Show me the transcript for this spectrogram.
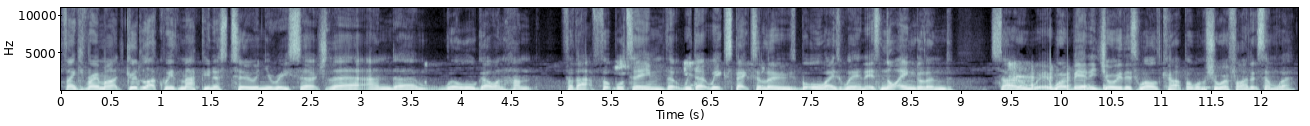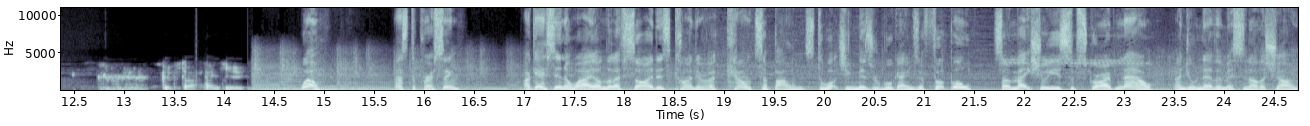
thank you very much. Good luck with Mappiness 2 and your research there, and um, we'll all go on hunt for that football team that we don't we expect to lose but always win. It's not England, so it won't be any joy this World Cup, but I'm sure we'll find it somewhere. Good stuff. Thank you. Well, that's depressing. I guess in a way, on the left side is kind of a counterbalance to watching miserable games of football, so make sure you subscribe now and you'll never miss another show.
